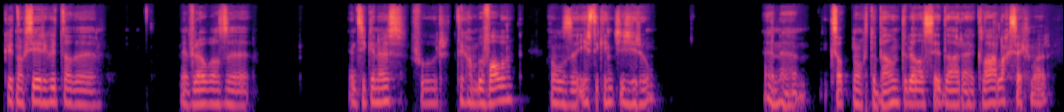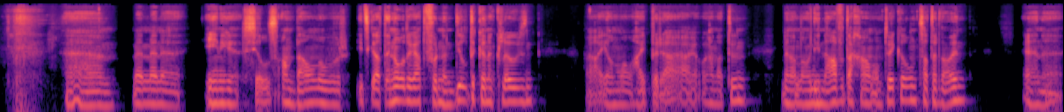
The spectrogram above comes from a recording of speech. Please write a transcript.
Ik weet nog zeer goed dat mijn vrouw was in het ziekenhuis voor te gaan bevallen. Ons eerste kindje, Jerome. En uh, ik zat nog te bellen terwijl zij daar uh, klaar lag, zeg maar. Uh, met mijn uh, enige sales aan bellen over iets dat hij nodig had voor een deal te kunnen closen. Ja, helemaal hyper, ja, we gaan dat doen. Ik ben dan nog die navendag gaan ontwikkelen, het zat er dan in. En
